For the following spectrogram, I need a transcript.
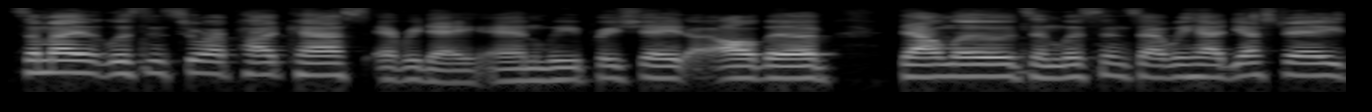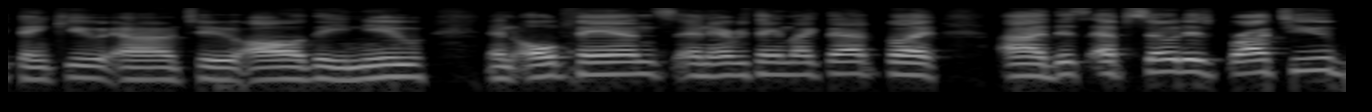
Somebody listens to our podcast every day, and we appreciate all the downloads and listens that we had yesterday. Thank you uh, to all the new and old fans and everything like that. But uh, this episode is brought to you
